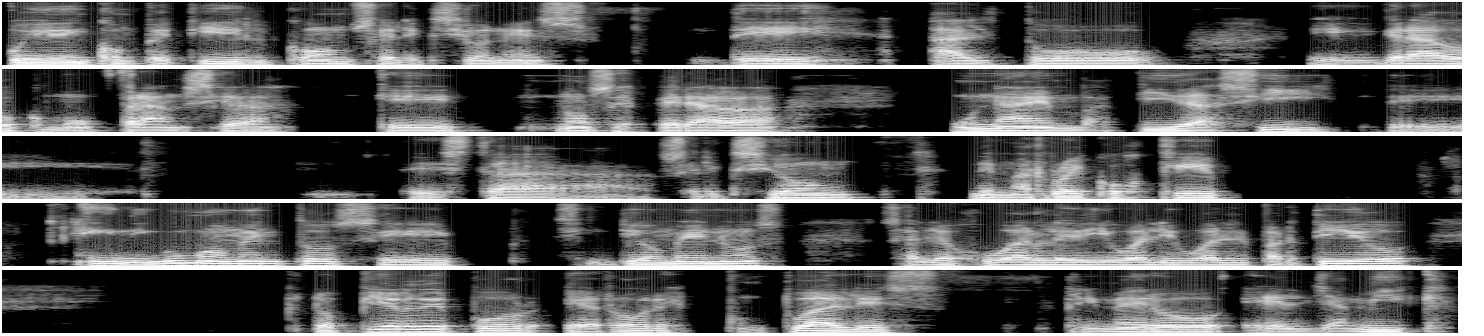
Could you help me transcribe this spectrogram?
pueden competir con selecciones de alto grado como Francia, que no se esperaba una embatida así de esta selección de Marruecos que en ningún momento se sintió menos, salió a jugarle de igual a igual el partido, lo pierde por errores puntuales. Primero el Yamik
